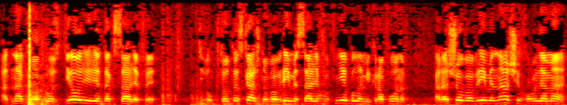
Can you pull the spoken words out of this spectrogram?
Однако вопрос, делали ли так салифы? Кто-то скажет, но во время салифов не было микрофонов. Хорошо, во время наших уляма.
